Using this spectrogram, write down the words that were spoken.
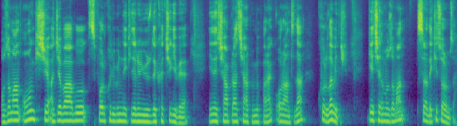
o zaman 10 kişi acaba bu spor kulübündekilerin yüzde kaçı gibi yine çapraz çarpım yaparak orantıda kurulabilir. Geçelim o zaman sıradaki sorumuza.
